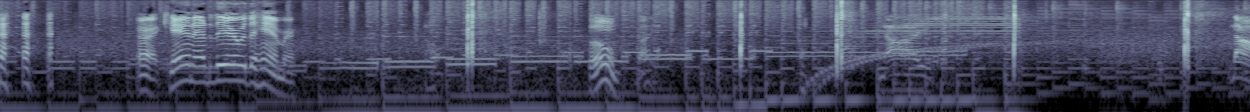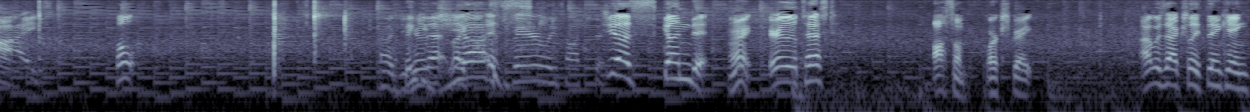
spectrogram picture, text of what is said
All right, can out of the air with the hammer. Boom. Nice. Nice. Nice. Pull. Oh, did you hear that? just like, it's barely touched it. Just skunned it. All right, aerial test. Awesome, works great. I was actually thinking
